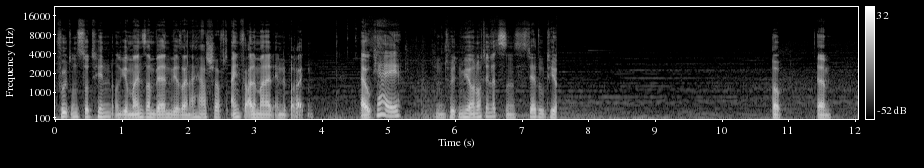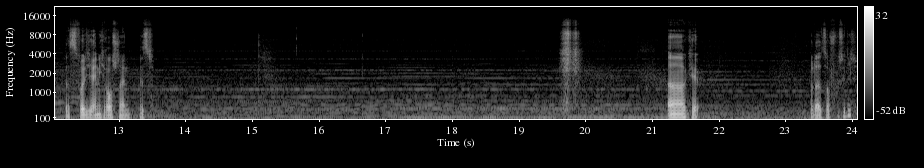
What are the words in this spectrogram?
Führt uns dorthin und gemeinsam werden wir seiner Herrschaft ein für alle Mal ein Ende bereiten. Okay. Dann töten wir auch noch den letzten. Das ist der Dude hier. Oh. Ähm. Das wollte ich eigentlich rausschneiden. Mist. Okay. Oder hat es auch funktioniert?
